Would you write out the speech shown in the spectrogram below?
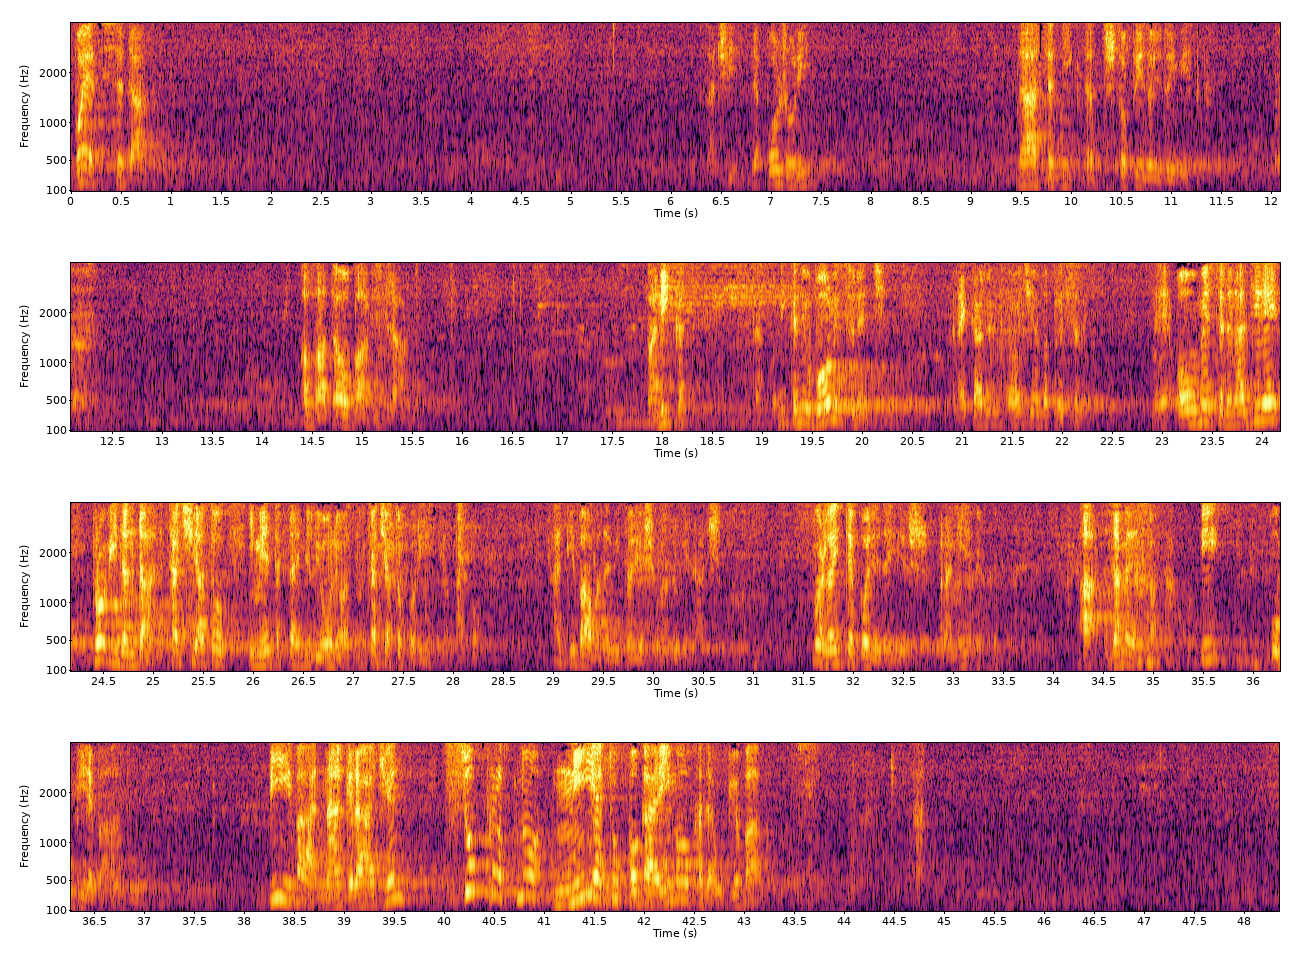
bojati se da znači ne požuri nasljednik da što prije dođe do imetka. Allah da obavi zdravlje. Pa nikad. Tako, nikad ni u bolnicu neće. A ne kažem da hoće da preselim. Ne, ovome se ne nazire providan dan. Kad ću ja to imetak, taj milione ostali, kad ću ja to koristiti, tako? A ti babo da mi to riješimo na drugi način. Možda i te bolje da ideš ranije. A za mene svakako. I ubije babu. Biva nagrađen suprotno nijetu koga je imao kada je ubio babu.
